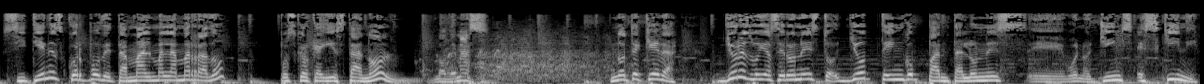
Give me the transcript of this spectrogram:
si tienes cuerpo de tamal mal amarrado, pues creo que ahí está, ¿no? Lo demás. No te queda. Yo les voy a ser honesto, yo tengo pantalones, eh, bueno, jeans skinny.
